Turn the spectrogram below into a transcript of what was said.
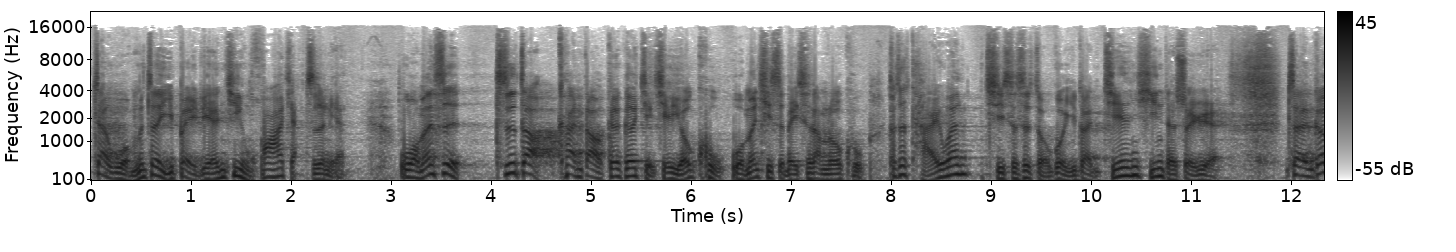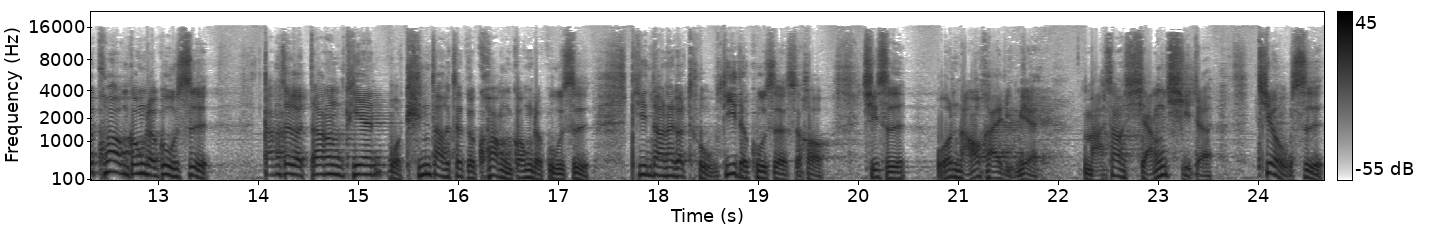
在我们这一辈年近花甲之年，我们是知道看到哥哥姐姐有苦，我们其实没吃那么多苦。可是台湾其实是走过一段艰辛的岁月。整个矿工的故事，当这个当天我听到这个矿工的故事，听到那个土地的故事的时候，其实我脑海里面马上想起的，就是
